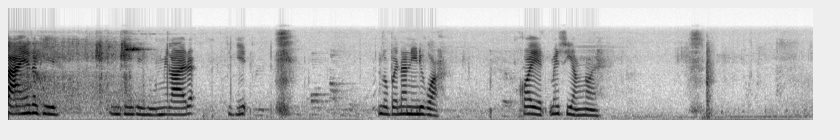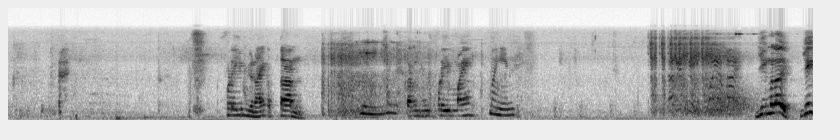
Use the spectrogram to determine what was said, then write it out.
ตายให้สักทียิงทีสี่ศูนย์มีลายด้วยตะกี้เราไปด้านนี้ดีกว่า ค่อยไม่เสี่ยงหน่อยฟิล์มอยู่ไหนกับตันอืมตันดูฟิล์มไหม ไม่เห็น Da sind sie! Feuer frei! ยิงมาเลย ยิง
